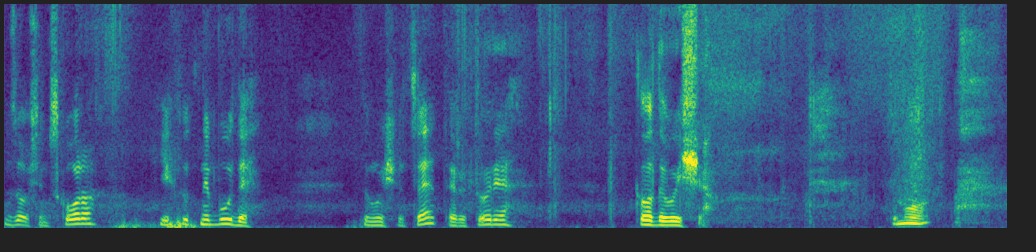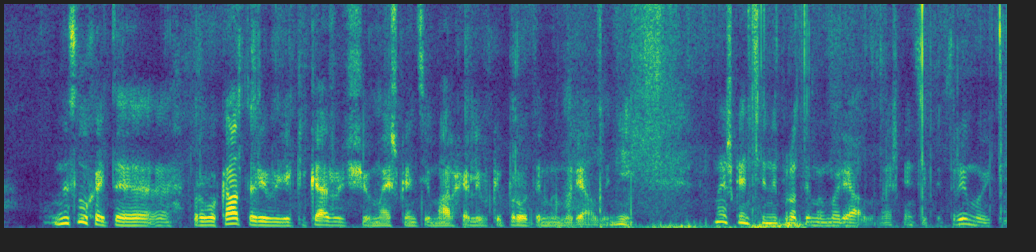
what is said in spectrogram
Зовсім скоро їх тут не буде, тому що це територія кладовища. Тому не слухайте провокаторів, які кажуть, що мешканці Мархалівки проти меморіалу. Ні. Мешканці не проти меморіалу. Мешканці підтримують і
